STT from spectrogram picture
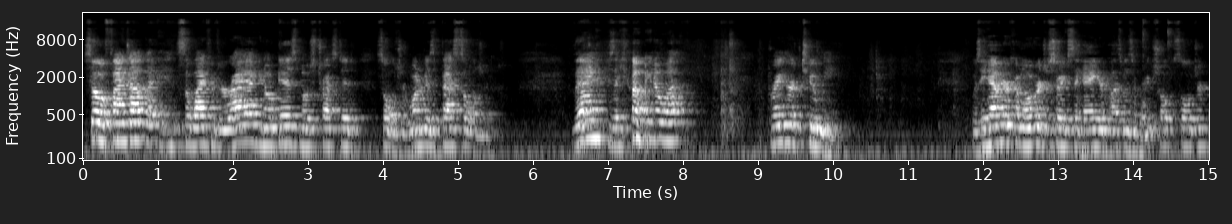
So finds out that it's the wife of Uriah, you know, his most trusted soldier, one of his best soldiers. Then he's like, oh, you know what? Bring her to me. Was he having her come over just so he could say, hey, your husband's a great soldier?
